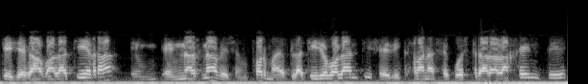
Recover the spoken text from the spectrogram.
que llegaba a la Tierra en, en unas naves en forma de platillo volante y se dedicaban a secuestrar a la gente,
